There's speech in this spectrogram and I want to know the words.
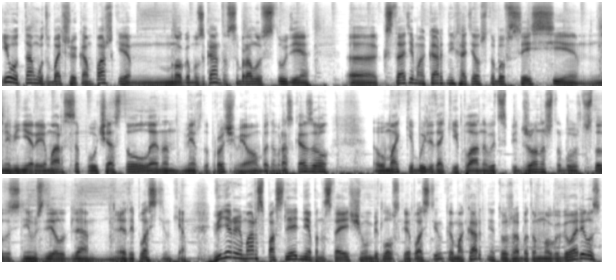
и вот там вот в большой компашке много музыкантов собралось в студии. Э, кстати, Маккартни хотел, чтобы в сессии Венеры и Марса поучаствовал Леннон. Между прочим, я вам об этом рассказывал. У Макки были такие планы выцепить Джона, чтобы что-то с ним сделать для этой пластинки. Венера и Марс последняя по-настоящему битловская пластинка. Маккартни тоже об этом много говорилось.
